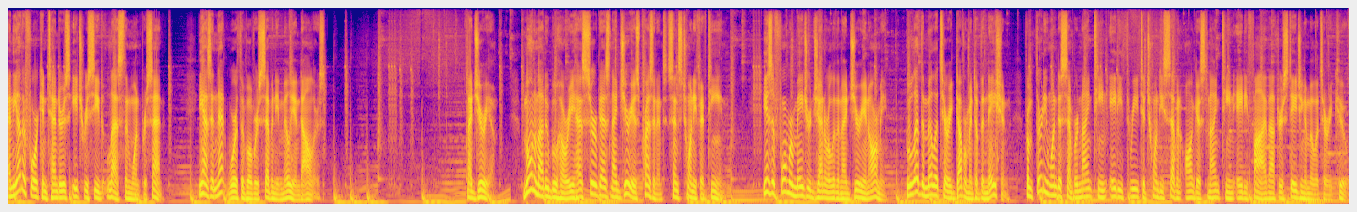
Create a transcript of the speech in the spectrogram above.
and the other four contenders each received less than 1%. He has a net worth of over $70 million. Nigeria Muhammadu Buhari has served as Nigeria's president since 2015. He is a former major general in the Nigerian army who led the military government of the nation from 31 December 1983 to 27 August 1985 after staging a military coup.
